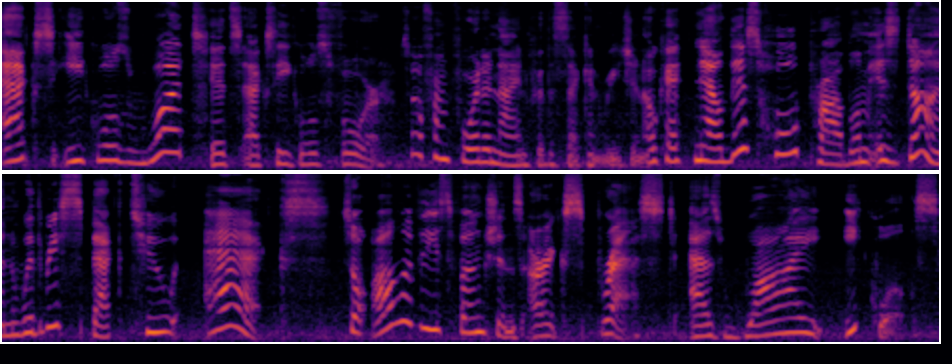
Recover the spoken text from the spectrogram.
x equals what? It's x equals 4. So from 4 to 9 for the second region. Okay, now this whole problem is done with respect to x. So all of these functions are expressed as y equals.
